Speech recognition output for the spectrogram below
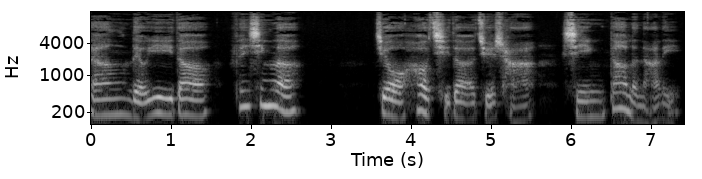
当留意到分心了，就好奇的觉察心到了哪里，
